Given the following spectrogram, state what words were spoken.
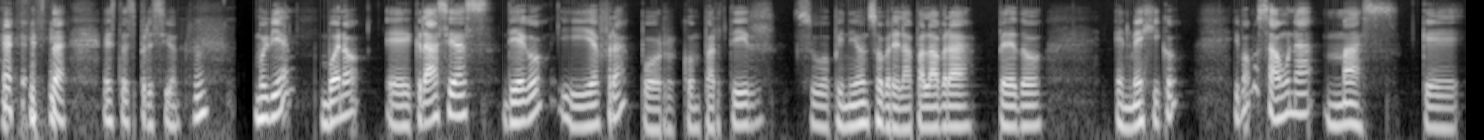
esta, esta expresión. ¿Mm? Muy bien. Bueno, eh, gracias Diego y Efra por compartir su opinión sobre la palabra pedo en México. Y vamos a una más, que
